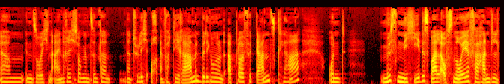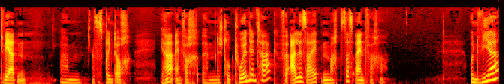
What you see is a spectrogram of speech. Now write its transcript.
ähm, in solchen Einrichtungen sind dann natürlich auch einfach die Rahmenbedingungen und Abläufe ganz klar und müssen nicht jedes Mal aufs Neue verhandelt werden. Ähm, also es bringt auch ja einfach ähm, eine Struktur in den Tag. Für alle Seiten macht es das einfacher. Und wir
